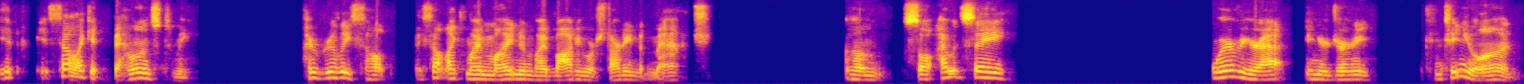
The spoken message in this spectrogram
It, it felt like it balanced me. I really felt I felt like my mind and my body were starting to match. Um, so I would say, wherever you're at in your journey, continue on.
